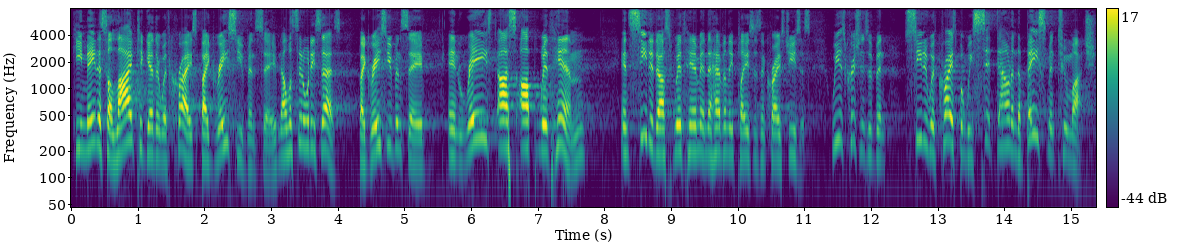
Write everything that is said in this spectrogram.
He made us alive together with Christ. By grace you've been saved. Now listen to what he says. By grace you've been saved, and raised us up with him, and seated us with him in the heavenly places in Christ Jesus. We as Christians have been seated with Christ, but we sit down in the basement too much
